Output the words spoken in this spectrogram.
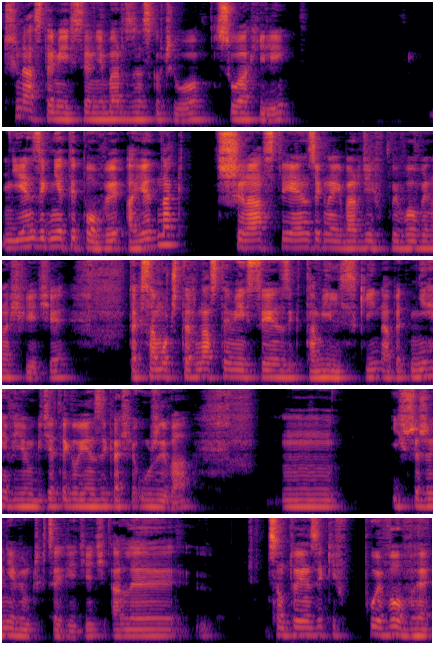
Trzynaste miejsce mnie bardzo zaskoczyło, Suahili. Język nietypowy, a jednak trzynasty język najbardziej wpływowy na świecie. Tak samo czternaste miejsce język tamilski, nawet nie wiem, gdzie tego języka się używa. Mm, i szczerze nie wiem, czy chcę wiedzieć, ale są to języki wpływowe.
